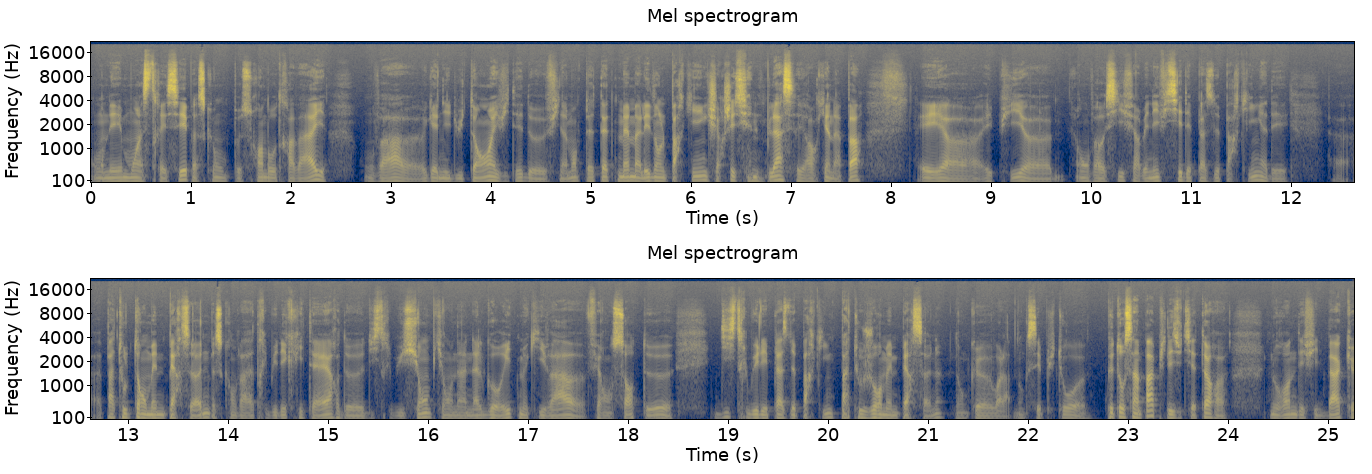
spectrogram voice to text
on est moins stressé parce qu'on peut se rendre au travail, on va euh, gagner du temps, éviter de finalement peut-être même aller dans le parking, chercher s'il y a une place alors qu'il n'y en a pas. Et, et puis, on va aussi faire bénéficier des places de parking à des, euh, pas tout le temps aux mêmes personnes, parce qu'on va attribuer des critères de distribution, puis on a un algorithme qui va euh, faire en sorte de distribuer les places de parking, pas toujours aux mêmes personnes. Donc euh, voilà, donc c'est plutôt, plutôt sympa. Puis les utilisateurs nous rendent des feedbacks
